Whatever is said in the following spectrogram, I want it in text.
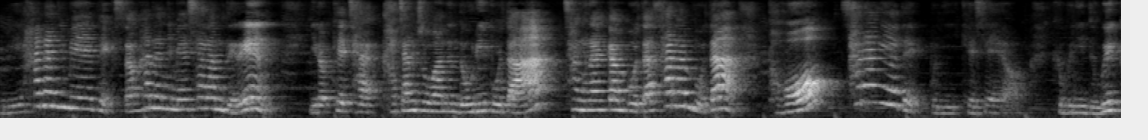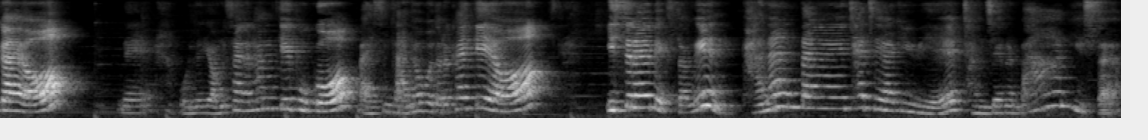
우리 하나님의 백성, 하나님의 사람들은 이렇게 자, 가장 좋아하는 놀이보다 장난감보다 사람보다 더 사랑해야 될 분이 계세요. 그분이 누구일까요? 네, 오늘 영상을 함께 보고 말씀 나눠보도록 할게요. 이스라엘 백성은 가나안 땅을 차지하기 위해 전쟁을 많이 했어요.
